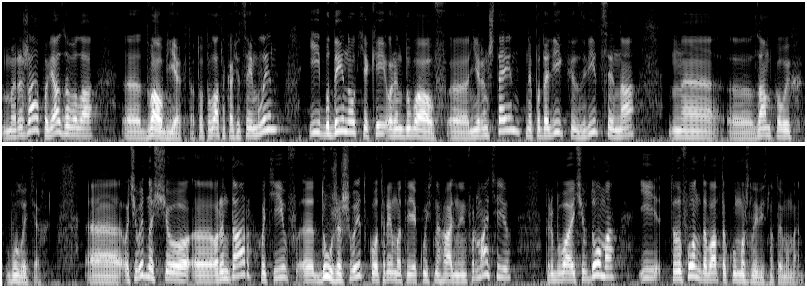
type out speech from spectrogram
мережа пов'язувала два об'єкта. Тобто, власне кажучи, цей млин і будинок, який орендував Ніренштейн неподалік звідси на замкових вулицях. Е, Очевидно, що е, орендар хотів е, дуже швидко отримати якусь нагальну інформацію, перебуваючи вдома, і телефон давав таку можливість на той момент.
